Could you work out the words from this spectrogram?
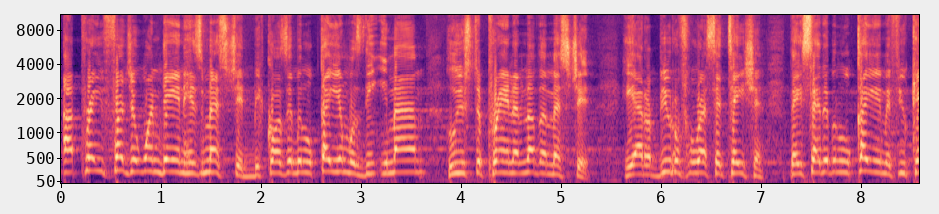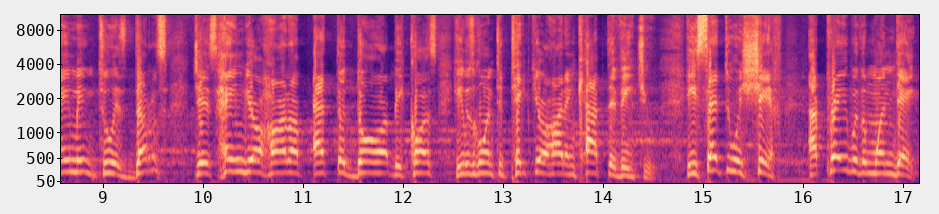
I prayed Fajr one day in his masjid because Ibn al-Qayyim was the imam who used to pray in another masjid. He had a beautiful recitation. They said, Ibn al-Qayyim, if you came into his dars, just hang your heart up at the door because he was going to take your heart and captivate you. He said to his sheikh, I prayed with him one day.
